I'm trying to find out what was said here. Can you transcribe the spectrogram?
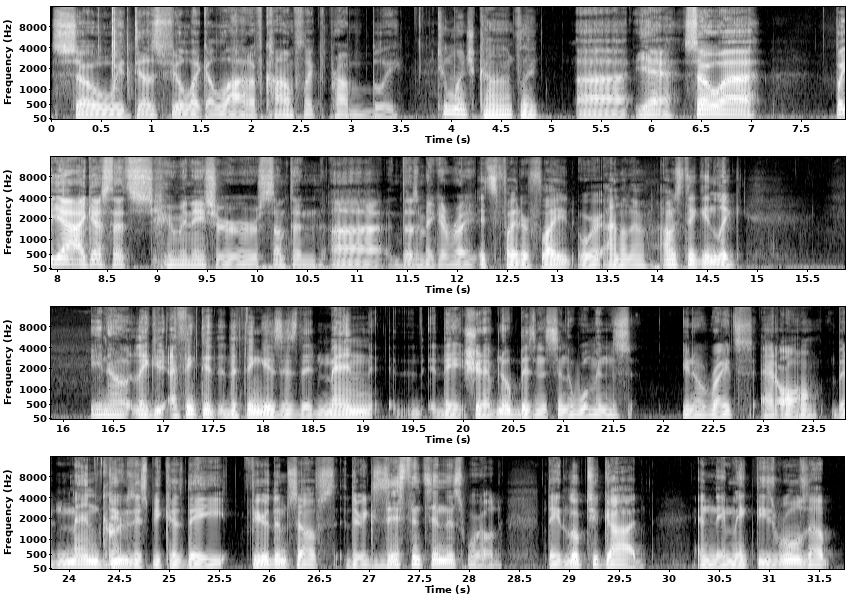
So it does feel like a lot of conflict, probably. Too much conflict. Uh, yeah. So, uh, but yeah, I guess that's human nature or something. Uh, doesn't make it right. It's fight or flight, or I don't know. I was thinking like, you know, like I think that the thing is, is that men they should have no business in a woman's, you know, rights at all. But men do this because they fear themselves, their existence in this world. They look to God, and they make these rules up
